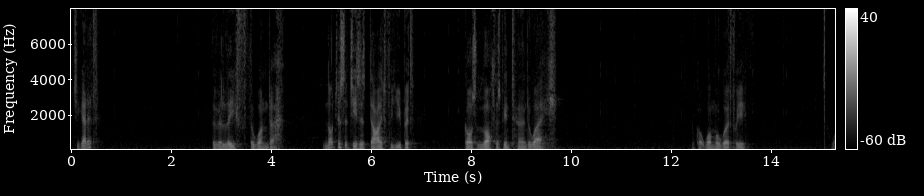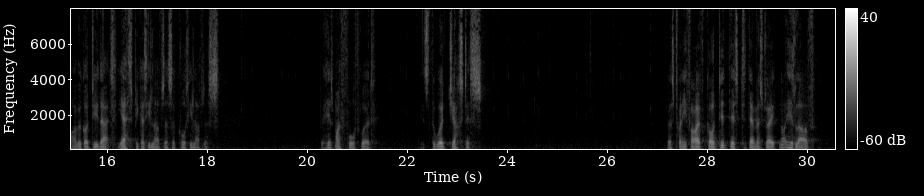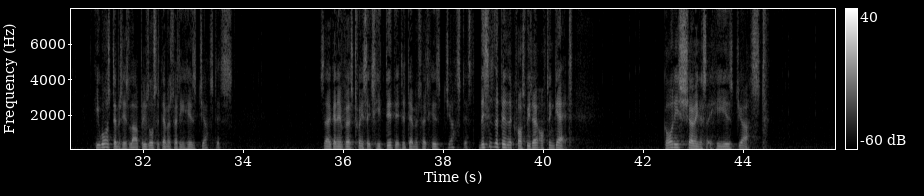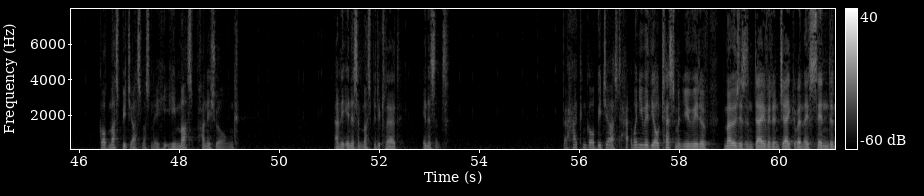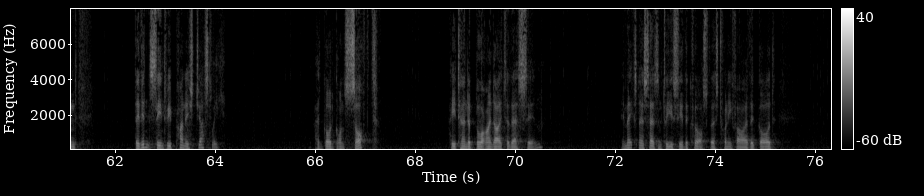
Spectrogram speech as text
Do you get it? The relief, the wonder. Not just that Jesus died for you, but God's wrath has been turned away. I've got one more word for you. Why would God do that? Yes, because He loves us. Of course, He loves us. But here's my fourth word it's the word justice. Verse 25 God did this to demonstrate not His love. He was demonstrating His love, but He was also demonstrating His justice. So again in verse 26, He did it to demonstrate His justice. This is the bit of the cross we don't often get. God is showing us that He is just. God must be just, mustn't He? He, he must punish wrong, and the innocent must be declared innocent. But how can God be just? How, when you read the Old Testament, you read of Moses and David and Jacob, and they sinned and they didn't seem to be punished justly. Had God gone soft? He turned a blind eye to their sin? It makes no sense until you see the cross, verse 25, that God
